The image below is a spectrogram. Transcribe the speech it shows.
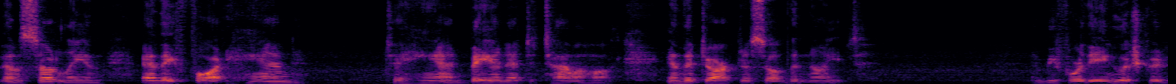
them suddenly, and, and they fought hand to hand, bayonet to tomahawk, in the darkness of the night. And before the English could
